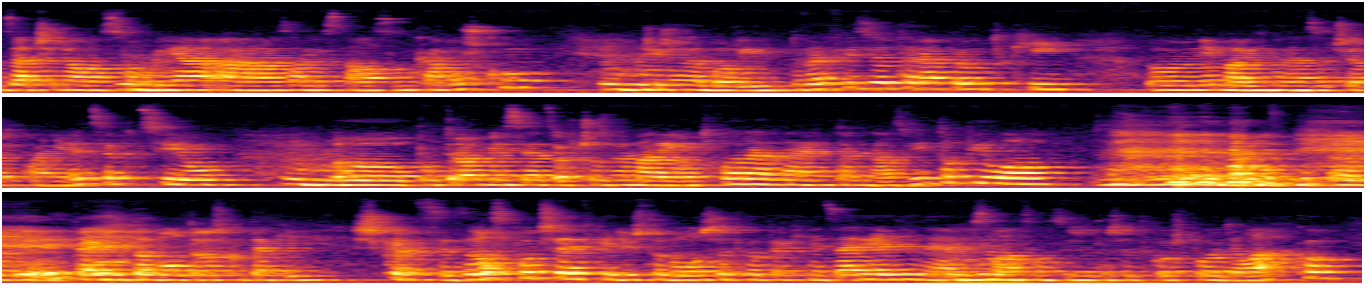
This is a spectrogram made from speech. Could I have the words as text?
začínala som mm-hmm. ja a zamestnala som kamošku, mm-hmm. čiže sme boli dve fyzioterapeutky, Nemali sme na začiatku ani recepciu. Mm-hmm. Po troch mesiacoch, čo sme mali otvorené, tak nás vytopilo. okay. Takže to bol trošku taký škrt cez rozpočet, keď už to bolo všetko pekne zariadené a mm-hmm. myslela som si, že to všetko už pôjde ľahko.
